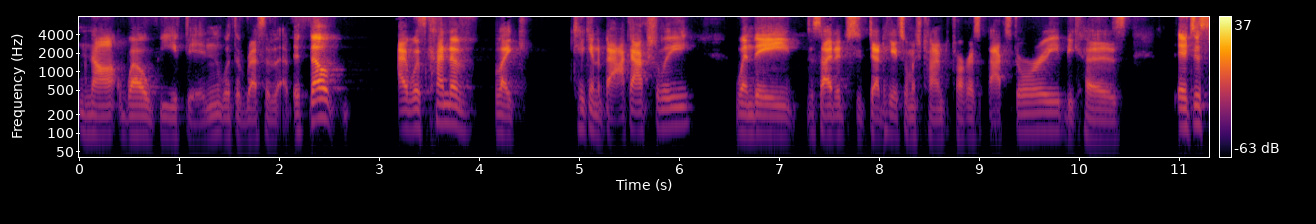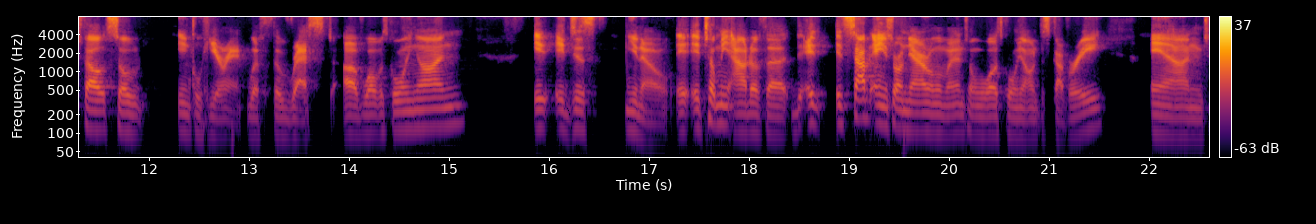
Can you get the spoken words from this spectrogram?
not well weaved in with the rest of the it felt i was kind of like taken aback actually when they decided to dedicate so much time to tarka's backstory because it just felt so incoherent with the rest of what was going on it, it just you know it, it took me out of the it, it stopped any sort of narrow momentum of what's going on in discovery. And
